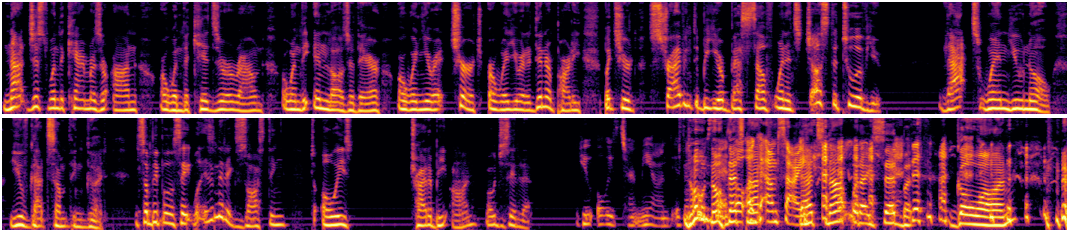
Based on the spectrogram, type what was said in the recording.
not just when the cameras are on or when the kids are around or when the in laws are there or when you're at church or when you're at a dinner party, but you're striving to be your best self when it's just the two of you. That's when you know you've got something good. And some people will say, well, isn't it exhausting to always try to be on? What would you say to that? You always turn me on. Isn't No, that what you no, said? that's oh, not- Okay, I'm sorry. That's not what I said, but go on.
